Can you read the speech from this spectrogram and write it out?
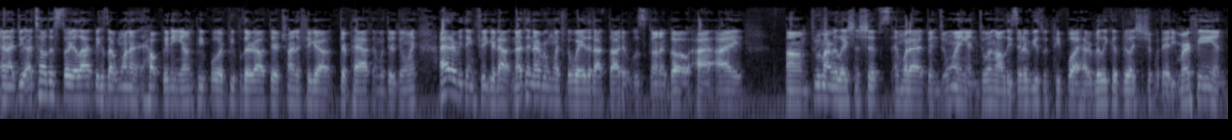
and I do. I tell this story a lot because I want to help any young people or people that are out there trying to figure out their path and what they're doing. I had everything figured out. Nothing ever went the way that I thought it was gonna go. I. I um, through my relationships and what I had been doing and doing all these interviews with people, I had a really good relationship with Eddie Murphy and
